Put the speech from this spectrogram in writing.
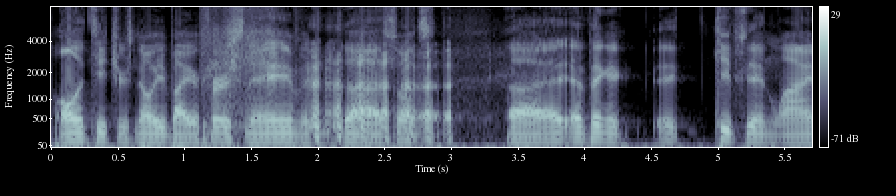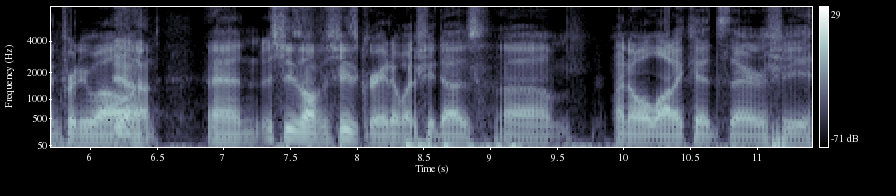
all the teachers know you by your first name, and uh, so it's. Uh, I, I think it, it keeps you in line pretty well. Yeah. And, and she's off, she's great at what she does. Um, I know a lot of kids there. She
